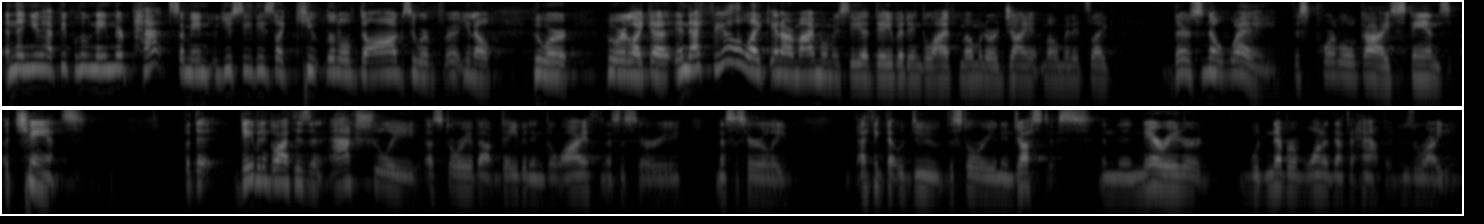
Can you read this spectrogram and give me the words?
And then you have people who name their pets. I mean, you see these like cute little dogs who are, you know, who are who are like a, and I feel like in our mind when we see a David and Goliath moment or a giant moment, it's like, there's no way this poor little guy stands a chance. But the, David and Goliath isn't actually a story about David and Goliath necessarily necessarily, I think that would do the story an injustice. And the narrator would never have wanted that to happen, who's writing.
